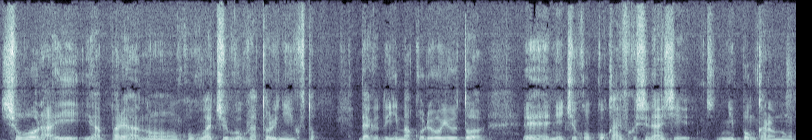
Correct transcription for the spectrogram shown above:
将来やっぱりあのここが中国が取りに行くと。だけど今これを言うと、えー、日中国交回復しないし、日本からの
